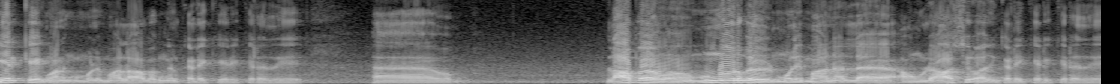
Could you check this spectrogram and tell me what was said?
இயற்கை வழங்கும் மூலிமா லாபங்கள் கிடைக்க இருக்கிறது. லாப லாபம் முன்னோர்கள் மூலிமா நல்ல அவங்களோட ஆசீர்வாதம் கிடைக்க இருக்கிறது.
